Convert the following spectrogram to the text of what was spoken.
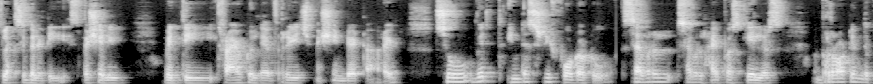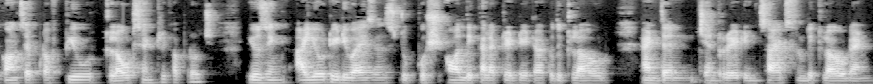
flexibility, especially with the drive to leverage machine data, right? So with Industry 4.2, several, several hyperscalers brought in the concept of pure cloud centric approach using IoT devices to push all the collected data to the cloud and then generate insights from the cloud and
